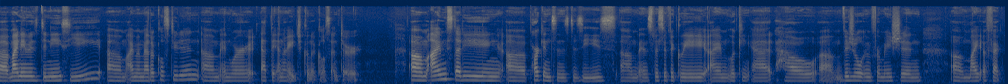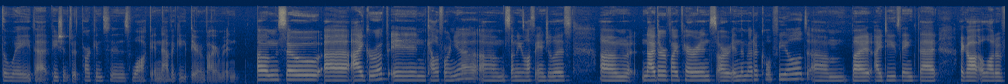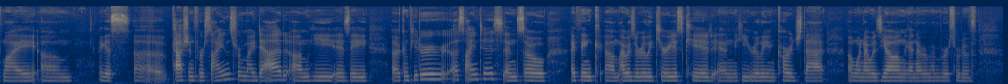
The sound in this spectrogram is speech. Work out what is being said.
Uh, my name is Denise Ye. Um, I'm a medical student um, and we're at the NIH Clinical Center. Um, I'm studying uh, Parkinson's disease um, and specifically I'm looking at how um, visual information um, might affect the way that patients with Parkinson's walk and navigate their environment. so uh, I grew up in California, sunny Los Angeles. Um, neither of my parents are in the medical field, um, but I do think that I got a lot of my, um, I guess, uh, passion for science from my dad. Um, he is a, a computer uh, scientist, and so I think um, I was a really curious kid, and he really encouraged that uh, when I was young, and I remember sort of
